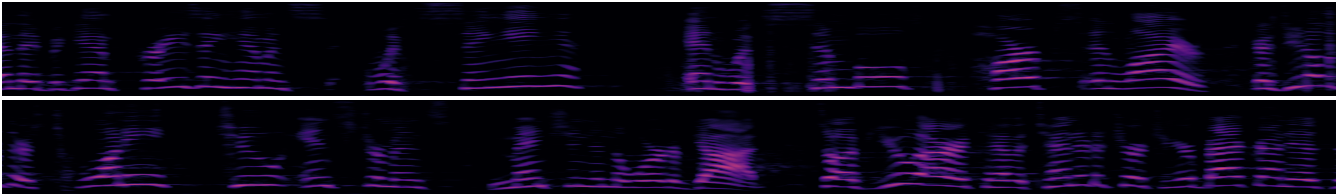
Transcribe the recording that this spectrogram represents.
And they began praising him and, with singing and with cymbals, harps, and lyres. Guys, do you know that there's 22 instruments mentioned in the Word of God? So if you are to have attended a church, or your background is,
